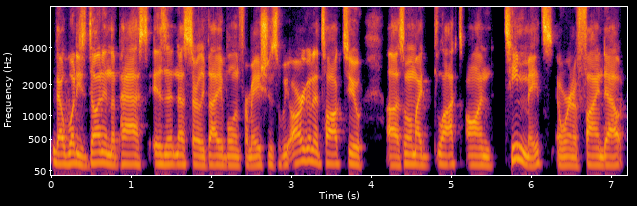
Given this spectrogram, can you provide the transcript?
that what he's done in the past isn't necessarily valuable information. So we are going to talk to uh, some of my locked on teammates, and we're going to find out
